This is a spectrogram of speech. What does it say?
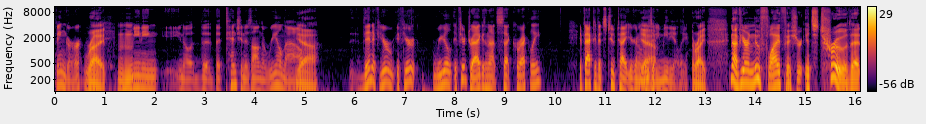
finger, right. Hmm meaning you know the the tension is on the reel now. Yeah. Then if your if your reel if your drag is not set correctly in fact if it's too tight you're going to lose it immediately. Right. Now, if you're a new fly fisher, it's true that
